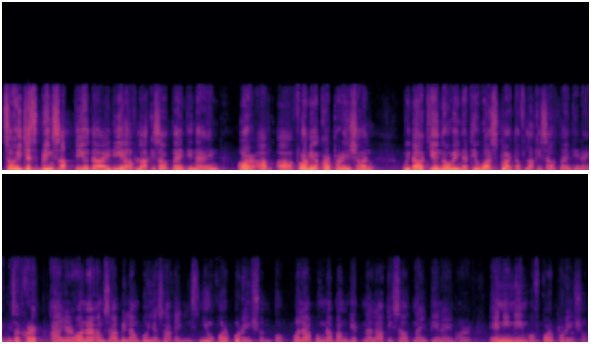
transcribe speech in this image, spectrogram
So he just brings up to you the idea of Lucky South 99 or of uh, forming a corporation without you knowing that he was part of Lucky South 99. Is that correct? Ah, Your Honor, ang sabi lang po niya sa akin is new corporation po. Wala pong nabanggit na Lucky South 99 or any name of corporation.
